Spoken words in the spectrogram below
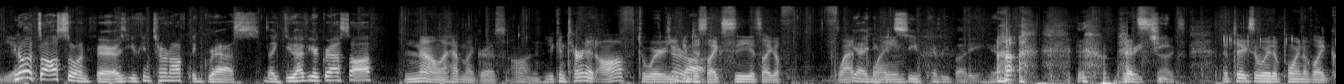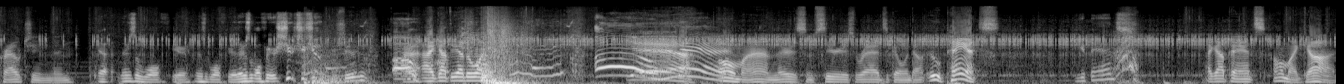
Yeah. You know what's also unfair? You can turn off the grass. Like, do you have your grass off? no, I have my grass on. You can turn it off to where you Turn it can just like see it's like a flat yeah, and you can see everybody. Yeah. that very cheap. sucks. That takes away the point of like crouching. Then yeah, there's a wolf here. There's a wolf here. There's a wolf here. Shoot, shoot, shoot. shooting. Oh. I, I got the other one. Oh, yeah. man. Oh man, there's some serious rads going down. Ooh, pants. Your pants? I got pants. Oh my god,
